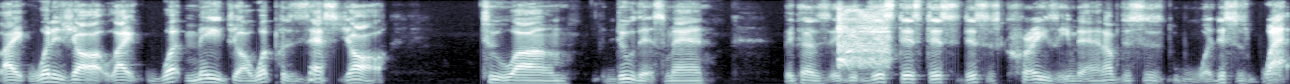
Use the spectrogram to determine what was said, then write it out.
like, what is y'all, like, what made y'all, what possessed y'all to um do this, man? Because it, it, this, this, this, this is crazy, man. I'm this is what this is whack.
